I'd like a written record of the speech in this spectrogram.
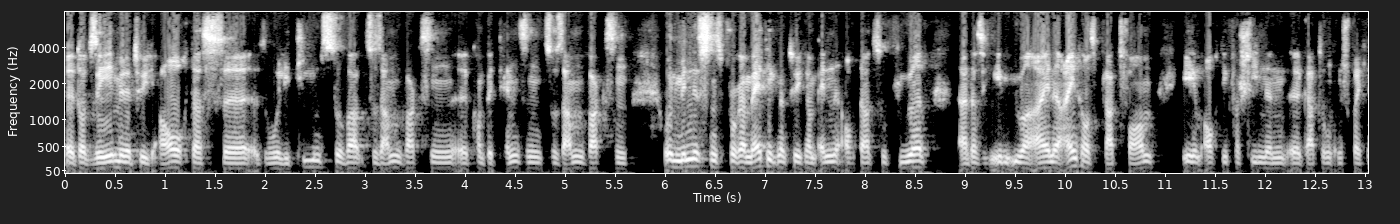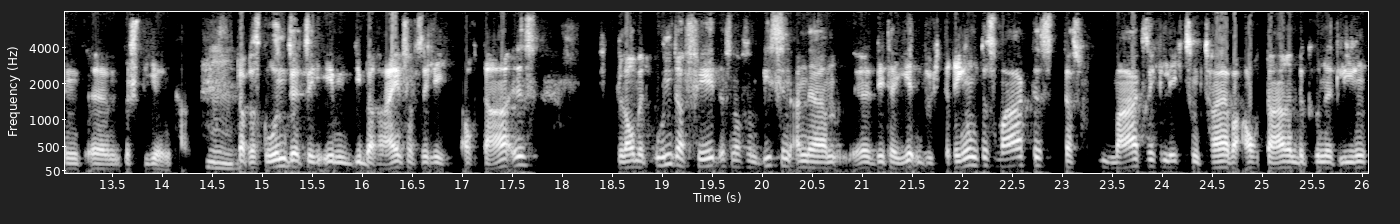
Äh, dort sehen wir natürlich auch, dass sowohl die Teams zusammenwachsen, Kompetenzen zusammenwachsen und mindestens Programmatic natürlich am Ende auch dazu führt, dass ich eben über eine Einkaufsplattform eben auch die verschiedenen Gattungen entsprechend bespielen kann. Hm. Ich glaube, dass grundsätzlich eben die Bereitschaft sicherlich auch da ist. Ich glaube, mitunter fehlt es noch so ein bisschen an der äh, detaillierten Durchdringung des Marktes. Das mag sicherlich zum Teil aber auch darin begründet liegen,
